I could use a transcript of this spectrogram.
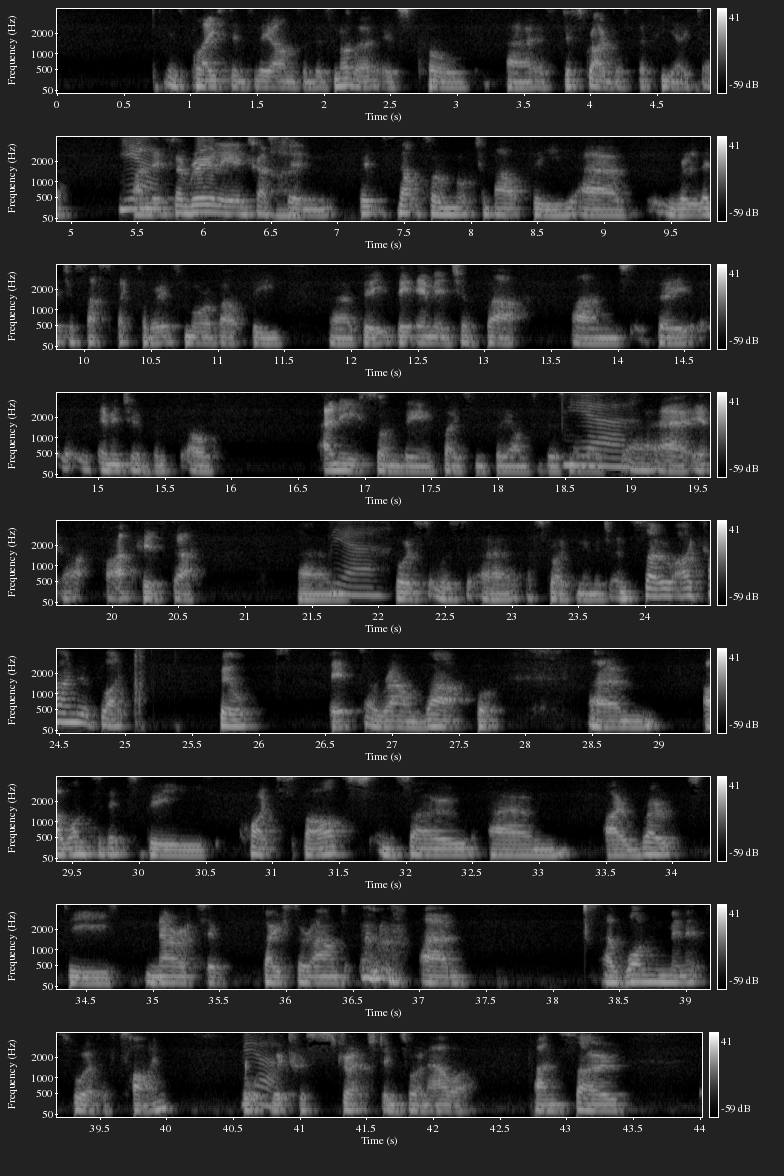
is placed into the arms of his mother is called uh, it's described as the Pieta, Yeah. and it's a really interesting. It's not so much about the uh, religious aspect of it; it's more about the uh, the the image of that and the image of, of any son being placed into the arms of his mother Yeah. uh, uh, at his death. Um, yeah. was was uh, a striking image, and so I kind of like built it around that, but um, I wanted it to be quite sparse, and so um, I wrote the narrative based around um, a one minute's worth of time, Yeah. which was stretched into an hour, and so.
